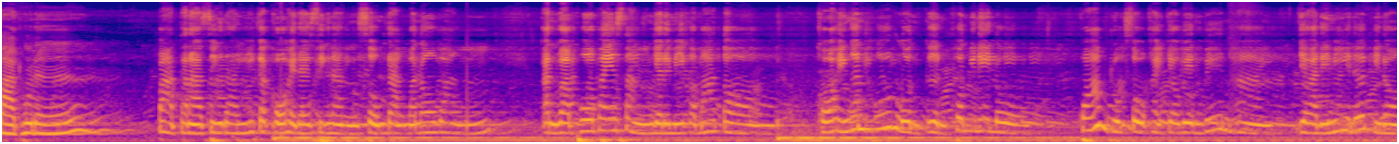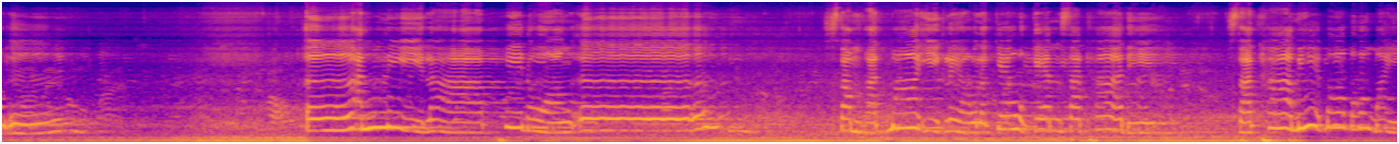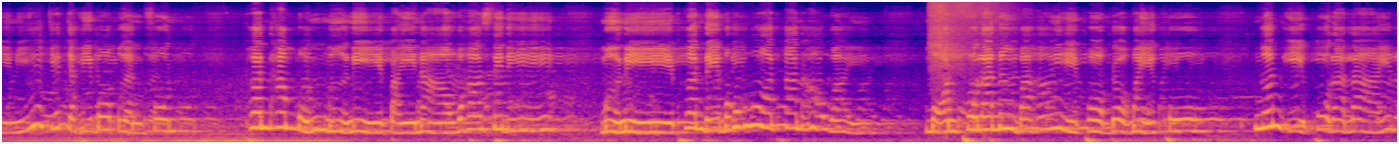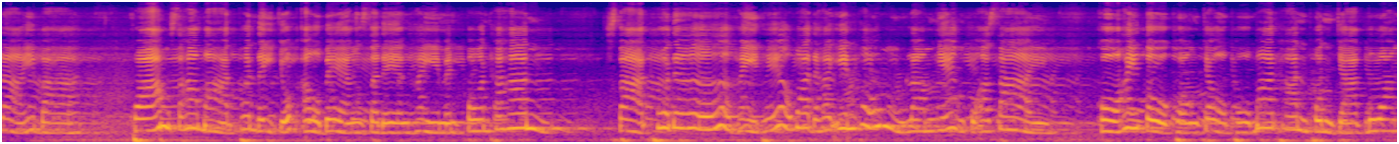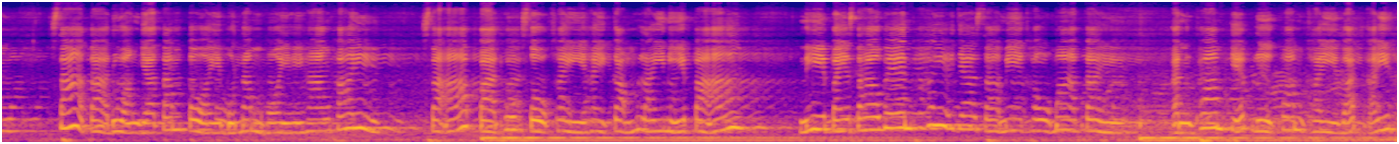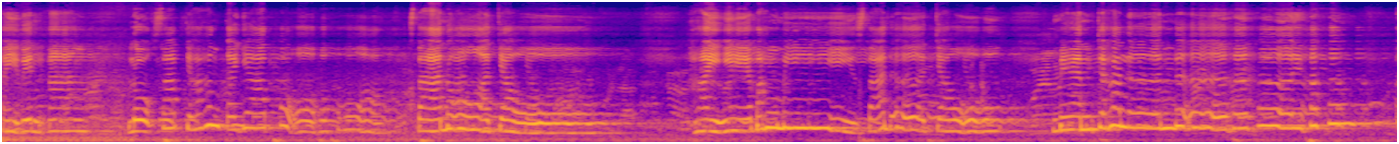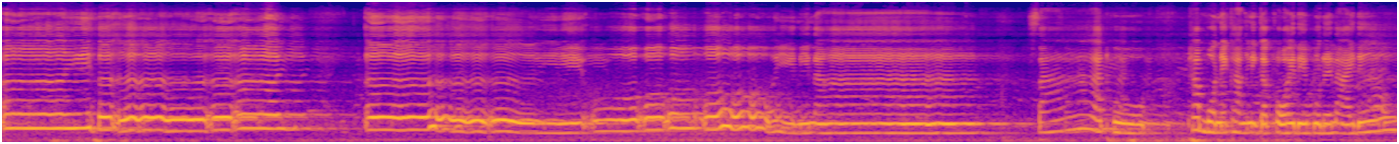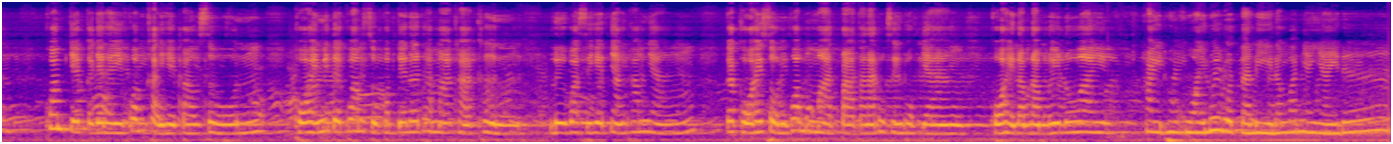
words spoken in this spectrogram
สาธุเด้อปรารถนาสิ่งใดก็ขอให้ได้สิ่งนั้นสมดังมโนหวัง อันว่าพ่อไพ่สั่งอย่าได้มีกระมาตอง ขอให้เงินทองหล่นเกินคนอยู่ในโลก ความถูกโศกให้เจ้าเวนเว้นหาย อย่าได้มีเด้อพี่น้องเอ๋ยเอออันนี้ล่ะพี่น้องเอ๋ยสัมผัสมาอีกแล้วละแก้วแกนศรัทธาดี ศรัทธามีบ่บ่ไม่มีจิตใจบ่เปื่อนฝุ่นเพิ่นทำบุญมือนีไปนาวาสิดี มือนีเพิ่นได้บวชทานเอาไว้หมอนผู้ละหนึ่งใบพร้อมดอกไม้คูเงินอีกผู้ละหลายหลายบาท ความสามารถเพิ่นได้ยกเอาแบ่งแสดงให้แมันปอนท่านศาสตร์ผู้เด้อให้เทวดาอินพรหมลำแย่งกว่าสาย ขอให้โตของเจ้าผู้มาท่านพ้นจากบ่วง ซาตาดวงอย่าตั้มต่อยบุญนำหอยให้ห่างไพ่สาปาทุกโศกให้ให้กำไรหนีป่าหนีไปสาเวนให้ยาสามีเข้ามาไกลอันความเจ็บหรือความไข้หวัดไอให้เว้นห่าง โลกทราบจางกะยาพ่อสาโนเจ้า ให้บังมีสาเดอเจ้า แม่นเจริญเด้ ธุถ้าบุญในครั้งนี้ก็ขอให้ได้บุญหลายๆเด้อความเจ็บก็จะได้ความไข่ให้เป่าศูนย์ขอให้มีแต่ความสุขความเจริญธรรมาขาขึ้น หรือว่าสิเหตุยังทำยังก็ขอให้สมความมุ่งมาตปาตนาทุกสิ่งทุกอย่าง ขอให้ลำลำรวยๆให้ถูกหวยรวยรถตาลีรางวัลใหญ่ๆเด้อ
